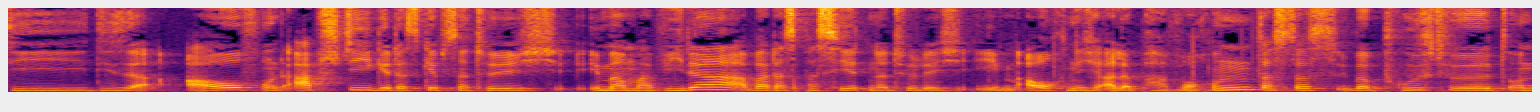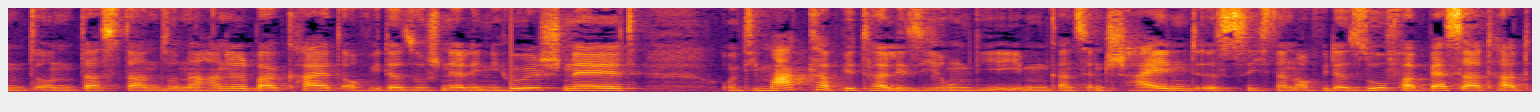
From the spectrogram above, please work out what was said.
die, diese Auf- und Abstiege, das gibt's natürlich immer mal wieder, aber das passiert natürlich eben auch nicht alle paar Wochen, dass das überprüft wird und, und dass dann so eine Handelbarkeit auch wieder so schnell in die Höhe schnellt und die Marktkapitalisierung, die eben ganz entscheidend ist, sich dann auch wieder so verbessert hat,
